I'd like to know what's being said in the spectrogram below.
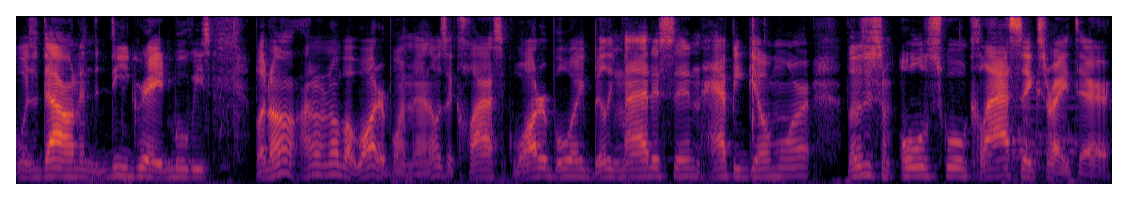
was down in the D grade movies. But uh, I don't know about Waterboy, man. That was a classic. Waterboy, Billy Madison, Happy Gilmore. Those are some old school classics right there.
